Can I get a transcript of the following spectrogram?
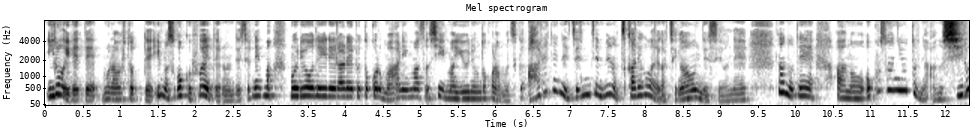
色入れてもらう人って今すごく増えてるんですよね。まあ、無料で入れられるところもありますし、まあ、有料のところもあるんですけど、あれでね、全然目の疲れ具合が違うんですよね。なので、あの、お子さんに言うとね、あの、白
